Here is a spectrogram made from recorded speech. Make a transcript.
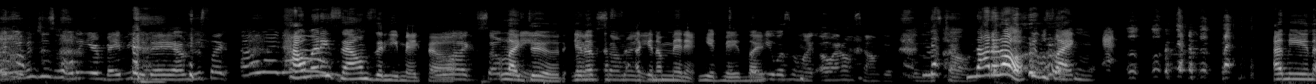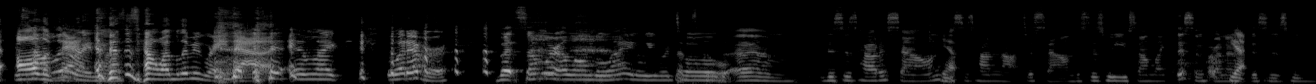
And even just holding your baby today, I'm just like, oh my god. How many sounds did he make though? Like so Like, many. dude, in a so like in a minute, he had made But like he wasn't like, oh, I don't sound good in this tone. not at all. He was like, I mean, all of that. right this is how I'm living right now. and like whatever. But somewhere along the line, we were That's told, cool. um, this is how to sound. Yep. This is how not to sound. This is who you sound like this in front of. Yep. This is who you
